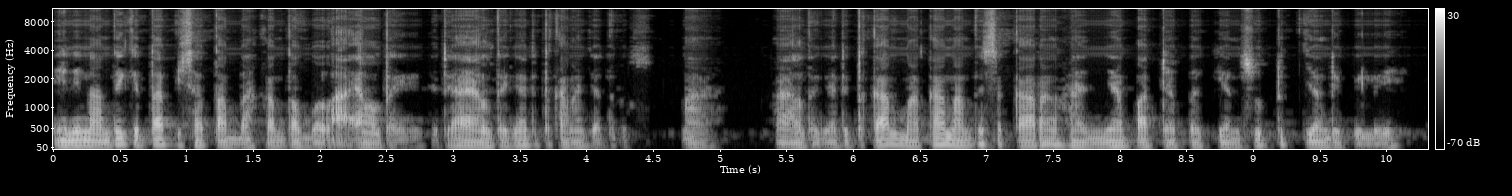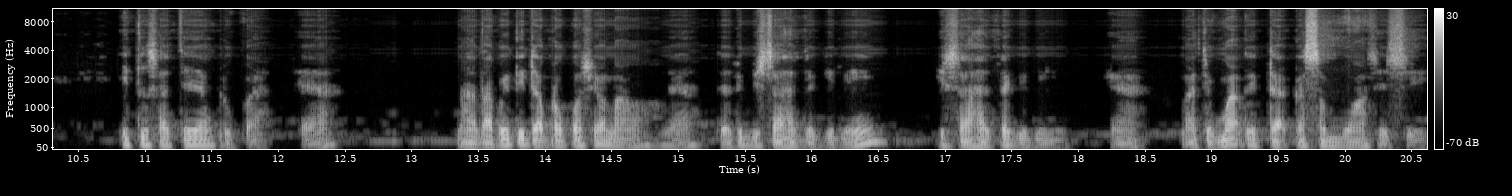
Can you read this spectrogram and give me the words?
ini nanti kita bisa tambahkan tombol ALT. Jadi ALT-nya ditekan aja terus. Nah ALT-nya ditekan maka nanti sekarang hanya pada bagian sudut yang dipilih itu saja yang berubah, ya. Nah, tapi tidak proporsional ya. Jadi bisa saja gini, bisa saja gini ya. Nah, cuma tidak ke semua sisi.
